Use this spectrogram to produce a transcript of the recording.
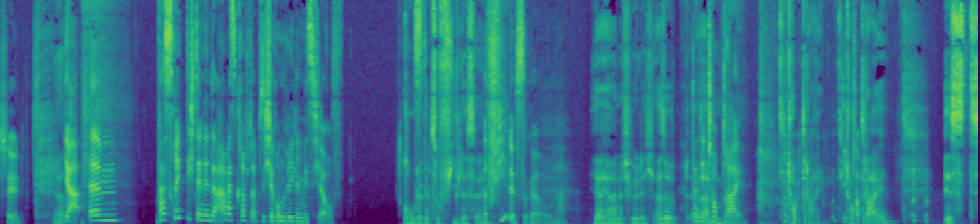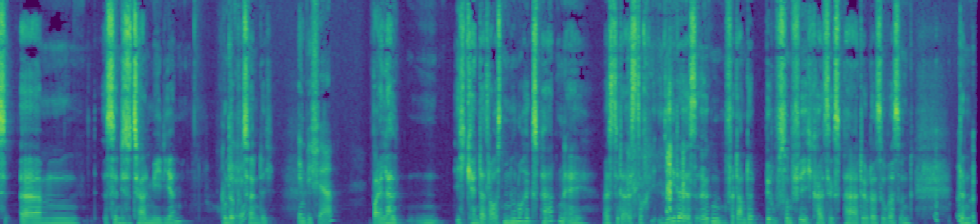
schön. Ja. Ja, ähm, was regt dich denn in der Arbeitskraftabsicherung regelmäßig auf? Oh, da gibt's so vieles, ey. Oh, vieles sogar, oha. Ja, ja, natürlich. Also Dann die ähm, Top 3. Die Top 3. Die, Die Top Top 3 ist, ähm, sind die sozialen Medien, hundertprozentig. Inwiefern? Weil halt, ich kenne da draußen nur noch Experten, ey. Weißt du, da ist doch, jeder ist irgendein verdammter Berufsunfähigkeitsexperte oder sowas. Und dann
